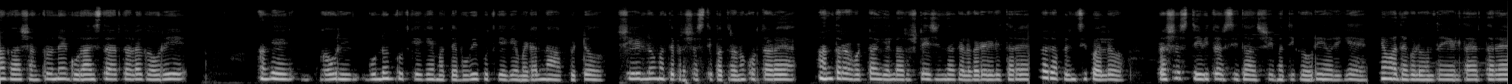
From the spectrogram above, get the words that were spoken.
ಆಗ ಶಂಕರನೇ ಗುರಾಯಿಸ್ತಾ ಇರ್ತಾಳೆ ಗೌರಿ. ಹಾಗೆ ಗೌರಿ ಗುಂಡನ್ ಕುತ್ತಿಗೆಗೆ ಮತ್ತೆ ಭುವಿ ಕುತ್ತಿಗೆಗೆ ಮೆಡಲ್ನ ಹಾಕ್ಬಿಟ್ಟು ಶೀಲ್ಡ್ ಮತ್ತೆ ಪ್ರಶಸ್ತಿ ಪತ್ರನೂ ಕೊಡ್ತಾಳೆ. ನಂತರ ಒಟ್ಟಾಗಿ ಎಲ್ಲರೂ ಸ್ಟೇಜ್ ಇಂದ ಕೆಳಗಡೆ ಇಳಿತಾರೆ. ನಂತರ ಪ್ರಿನ್ಸಿಪಾಲ್ ಪ್ರಶಸ್ತಿ ವಿತರಿಸಿದ ಶ್ರೀಮತಿ ಗೌರಿ ಅವರಿಗೆ ಧನ್ಯವಾದಗಳು ಅಂತ ಹೇಳ್ತಾ ಇರ್ತಾರೆ.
